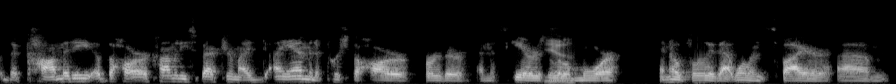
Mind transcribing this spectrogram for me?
the comedy of the horror comedy spectrum, I I am going to push the horror further and the scares a little more, and hopefully that will inspire, um,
